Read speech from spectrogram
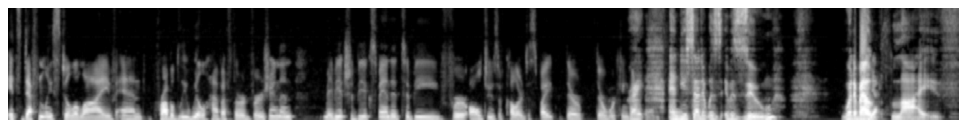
it's definitely still alive and probably will have a third version. And maybe it should be expanded to be for all Jews of color, despite their their working Right. backgrounds. And you said it was it was Zoom. What about Yes. live?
